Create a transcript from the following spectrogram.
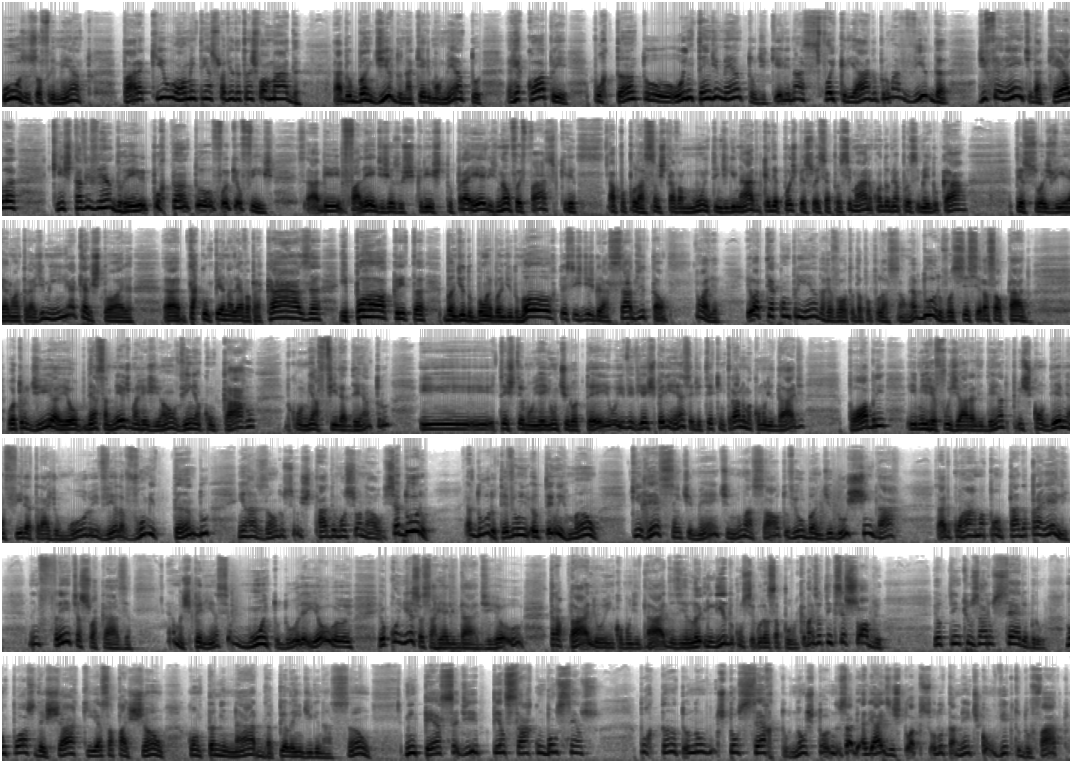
usa o sofrimento para que o homem tenha sua vida transformada. Sabe, o bandido, naquele momento, recobre, portanto, o entendimento de que ele foi criado por uma vida diferente daquela que está vivendo. E, portanto, foi o que eu fiz. Sabe, falei de Jesus Cristo para eles. Não foi fácil, porque a população estava muito indignada, porque depois pessoas se aproximaram. Quando eu me aproximei do carro, pessoas vieram atrás de mim. É aquela história: ah, tá com pena, leva para casa, hipócrita, bandido bom é bandido morto, esses desgraçados e tal. Olha, eu até compreendo a revolta da população. É duro você ser assaltado Outro dia, eu, nessa mesma região, vinha com carro, com minha filha dentro, e, e testemunhei um tiroteio e vivi a experiência de ter que entrar numa comunidade pobre e me refugiar ali dentro, esconder minha filha atrás de um muro e vê-la vomitando em razão do seu estado emocional. Isso é duro, é duro. Teve um, eu tenho um irmão que recentemente, num assalto, viu o bandido o xingar, sabe, com a arma apontada para ele em frente à sua casa. É uma experiência muito dura e eu, eu, eu, conheço essa realidade. Eu trabalho em comunidades e, lido com segurança pública, mas eu tenho que ser sóbrio. Eu tenho que usar o cérebro. Não posso deixar que essa paixão contaminada pela indignação me impeça de pensar com bom senso. Portanto, eu não estou certo, não estou, sabe, aliás, estou absolutamente convicto do fato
